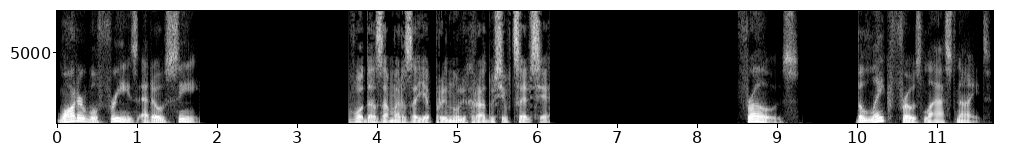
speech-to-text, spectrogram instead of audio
Water will freeze at OC. Вода замерзає при 0 градусів Цельсія. Froze. The lake froze last night.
